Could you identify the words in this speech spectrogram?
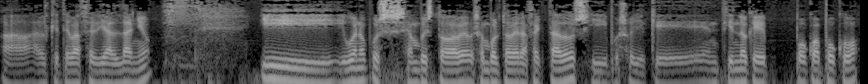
al que te va a hacer ya el daño. Y, bueno, pues se han, visto, se han vuelto a ver afectados y pues oye, que entiendo que poco a poco,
